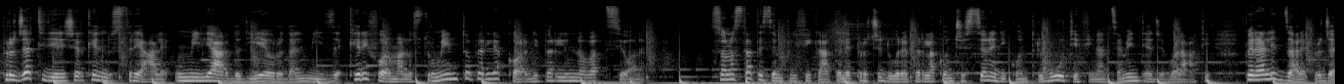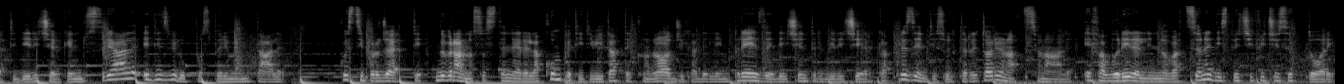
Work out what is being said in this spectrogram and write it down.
Progetti di ricerca industriale, un miliardo di euro dal Mise che riforma lo strumento per gli accordi per l'innovazione. Sono state semplificate le procedure per la concessione di contributi e finanziamenti agevolati per realizzare progetti di ricerca industriale e di sviluppo sperimentale. Questi progetti dovranno sostenere la competitività tecnologica delle imprese e dei centri di ricerca presenti sul territorio nazionale e favorire l'innovazione di specifici settori,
